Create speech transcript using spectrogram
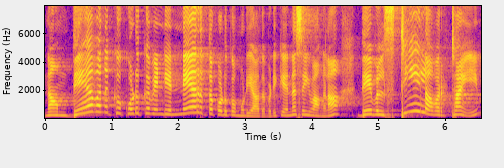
நாம் தேவனுக்கு கொடுக்க வேண்டிய நேரத்தை கொடுக்க முடியாதபடிக்கு என்ன செய்வாங்கன்னா they will steal our time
